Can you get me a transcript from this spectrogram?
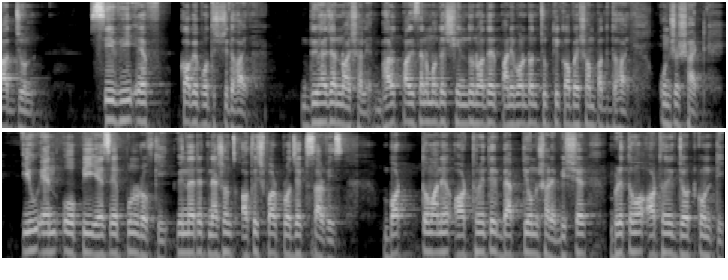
পাঁচ জুন। সিভিএফ কবে প্রতিষ্ঠিত হয়? দুই সালে। ভারত পাকিস্তানের মধ্যে সিন্ধু নদের পানিবণ্টন চুক্তি কবে সম্পাদিত হয়? উনিশশো ষাট। ইউএনওপিএস এর পুনরূপ কি United Nations office for project service বর্তমানে অর্থনীতির ব্যাপ্তি অনুসারে বিশ্বের বৃহত্তম অর্থনৈতিক জোট কোনটি?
